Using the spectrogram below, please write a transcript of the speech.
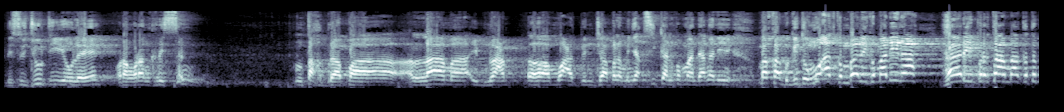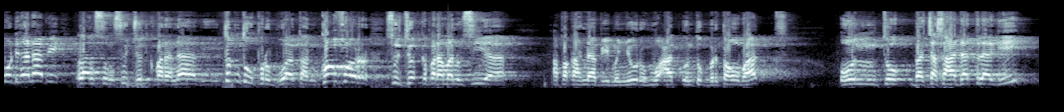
disujudi oleh orang-orang Kristen. Entah berapa lama Ibnu uh, Mu'ad bin Jabal menyaksikan pemandangan ini. Maka begitu Mu'ad kembali ke Madinah, hari pertama ketemu dengan Nabi, langsung sujud kepada Nabi. Tentu perbuatan kufur, sujud kepada manusia. Apakah Nabi menyuruh Mu'ad untuk bertaubat? Untuk baca syahadat lagi?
